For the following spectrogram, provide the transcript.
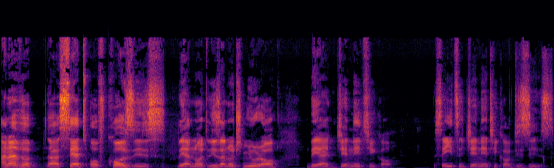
another uh, set of causes, they are not, these are not neural, they are genetical. Say it's a genetical disease.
